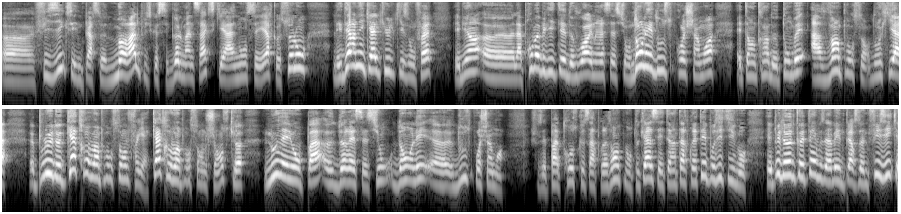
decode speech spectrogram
euh, physique, c'est une personne morale, puisque c'est Goldman Sachs qui a annoncé hier que selon les derniers calculs qu'ils ont faits, eh bien, euh, la probabilité de voir une récession dans les 12 prochains mois est en train de tomber à 20%. Donc il y a plus de 80%, enfin il y a 80% de chances que nous n'ayons pas euh, de récession dans les 12 euh, prochains mois. Je ne sais pas trop ce que ça représente, mais en tout cas, été interprété positivement. Et puis de l'autre côté, vous avez une personne physique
